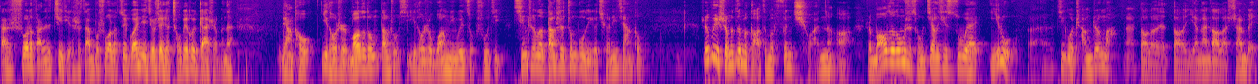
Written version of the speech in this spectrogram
但是说的反正具体的事咱不说了，最关键就是这个筹备会干什么呢？两头，一头是毛泽东当主席，一头是王明为总书记，形成了当时中共的一个权力架构。这为什么这么搞，这么分权呢？啊，这毛泽东是从江西苏维埃一路呃经过长征嘛，呃到了到了延安，到了陕北，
